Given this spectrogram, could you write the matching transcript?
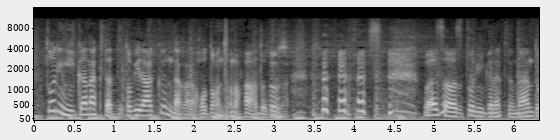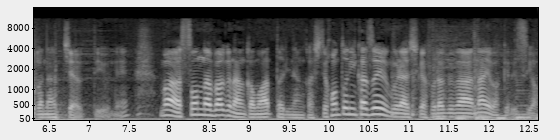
取りに行かなくたって扉開くんだから、ほとんどのハードでは。そう わざわざ取りに行かなくてもなんとかなっちゃうっていうね、まあそんなバグなんかもあったりなんかして、本当に数えるぐらいしかフラグがないわけですよ。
